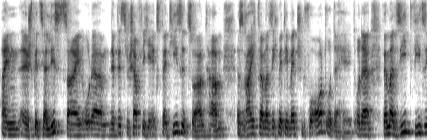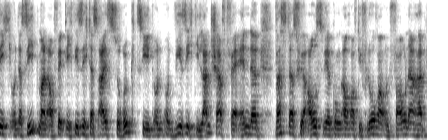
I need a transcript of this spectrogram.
ein äh, Spezialist sein oder eine wissenschaftliche Expertise zur Hand haben. Es reicht, wenn man sich mit den Menschen vor Ort unterhält oder wenn man sieht, wie sich, und das sieht man auch wirklich, wie sich das Eis zurückzieht und, und wie sich die Landschaft verändert, was das für Auswirkungen auch auf die Flora und Fauna hat.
